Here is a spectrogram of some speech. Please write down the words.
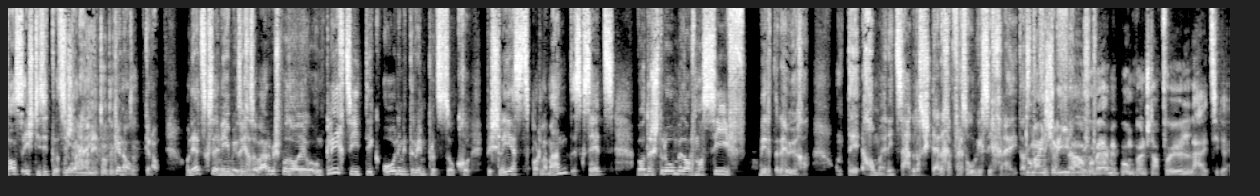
Das ist die Situation. Das kann nicht, oder Genau, wieder. genau. Und jetzt sehe ich mir sicher so Werbespot anschauen und gleichzeitig, ohne mit der Wimper zu zucken, beschließt das Parlament ein Gesetz, wo der Strombedarf massiv wird erhöhen. Und da kann man ja nicht sagen, das stärkt die Versorgungssicherheit. Also, du meinst den Einbau von Wärmepumpen anstatt von Ölheizungen?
